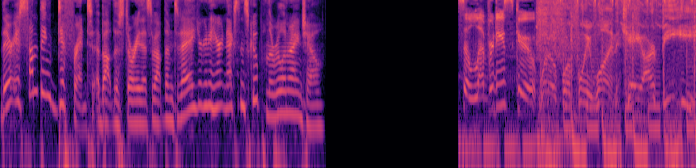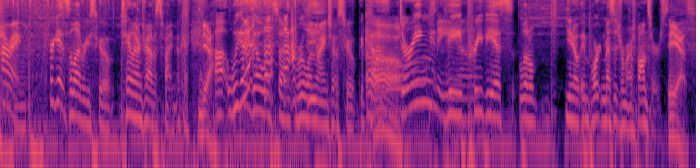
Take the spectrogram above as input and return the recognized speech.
there is something different about the story that's about them today. You're going to hear it next in Scoop on The Real and Ryan Show. Celebrity Scoop. 104.1 KRBE. All right. Forget celebrity scoop. Taylor and Travis, fine. Okay. Yeah. Uh, we got to go with some Roula and Ryan show scoop because Oh. during the previous little, you know, important message from our sponsors, Yes.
